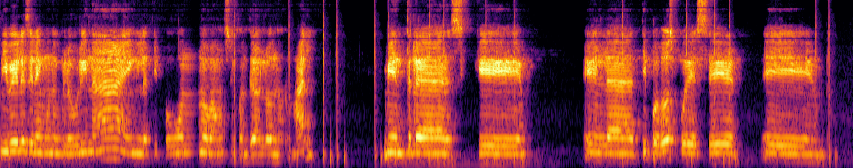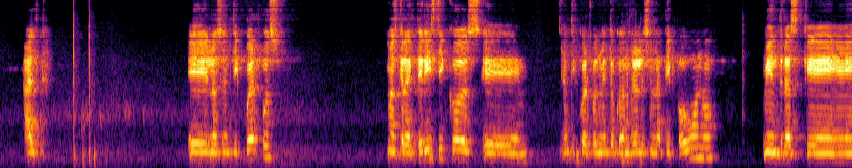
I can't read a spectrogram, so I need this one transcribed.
niveles de la inmunoglobulina A, en la tipo 1 vamos a encontrar lo normal, mientras que en la tipo 2 puede ser eh, alta. los anticuerpos más característicos, eh, anticuerpos mitocondriales en la tipo 1, mientras que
